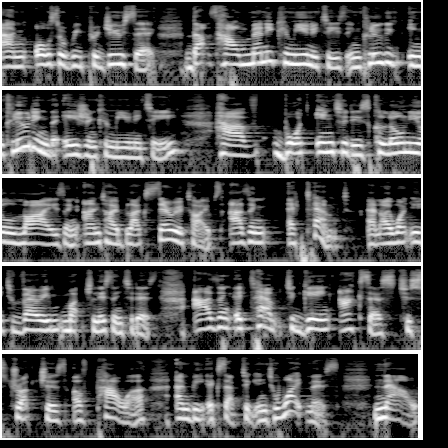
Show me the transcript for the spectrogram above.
and also reproduce it. That's how many communities, including, including the Asian community, have bought into these colonial lies and anti black stereotypes as an attempt. And I want you to very much listen to this as an attempt to gain access to structures of power and be accepted into whiteness. Now,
